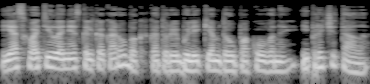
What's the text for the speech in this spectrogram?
Я схватила несколько коробок, которые были кем-то упакованы, и прочитала.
